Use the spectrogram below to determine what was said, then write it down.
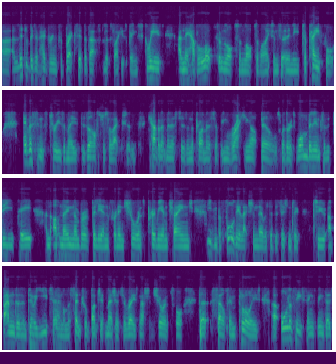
uh, a little bit of headroom for Brexit, but that looks like it's being squeezed, and they have lots and lots and lots of items that they need to pay for. Ever since Theresa May's disastrous election, cabinet ministers and the prime minister have been racking up bills, whether it's one billion for the DUP, an unknown number of billion for an insurance premium change. Even before the election, there was the decision to to abandon and do a U-turn on the central budget measure to raise national insurance for the self-employed. Uh, all of these things mean there's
